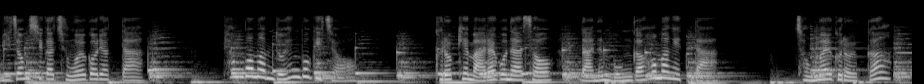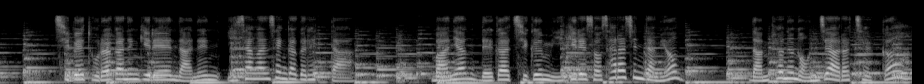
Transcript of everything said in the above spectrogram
미정 씨가 중얼거렸다. 평범함도 행복이죠. 그렇게 말하고 나서 나는 뭔가 허망했다. 정말 그럴까? 집에 돌아가는 길에 나는 이상한 생각을 했다. 만약 내가 지금 이 길에서 사라진다면 남편은 언제 알아챌까?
